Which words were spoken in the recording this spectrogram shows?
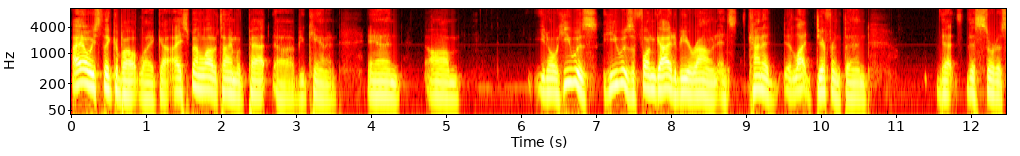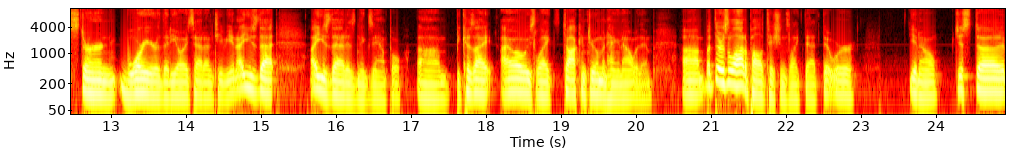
I always think about like, uh, I spent a lot of time with Pat uh, Buchanan, and Um, you know, he was he was a fun guy to be around, and kind of a lot different than that this sort of stern warrior that he always had on TV. And I use that I use that as an example um, because I I always liked talking to him and hanging out with him. Um, but there's a lot of politicians like that that were, you know, just uh,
